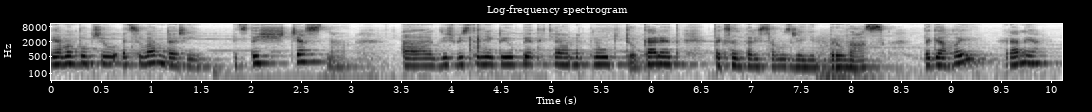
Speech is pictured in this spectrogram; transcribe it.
Já vám popřeju, ať se vám daří, ať jste šťastná. A když byste někdy opět chtěla mrknout do karet, tak jsem tady samozřejmě pro vás. Tak ahoj, Rania.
